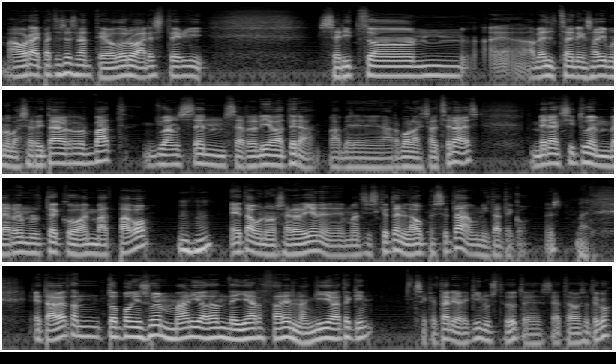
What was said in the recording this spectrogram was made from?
ba, hor, aipatzen zen, Teodoro Arestegi zeritzon eh, abeltzainek esari, bueno, baserritar bat, joan zen zerreria batera, ba, bere arbolak saltzera, ez? Berak zituen berreun urteko hainbat pago, Mhm. eta, bueno, zerrerian eman zizkioten lau peseta unitateko, ez? Bai. Eta bertan topo egin zuen Mario Adan de Jarzaren langile batekin, sekretarioarekin uste dute, zehatza esateko,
